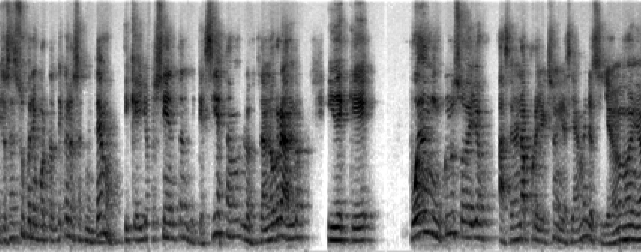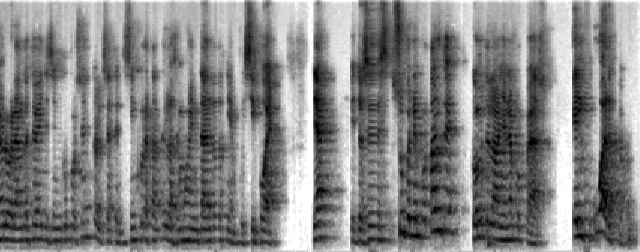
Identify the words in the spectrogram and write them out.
entonces es súper importante que lo segmentemos y que ellos sientan de que sí están, lo están logrando y de que puedan incluso ellos hacer una proyección y decir, ah, mira, si ya hemos venido logrando este 25%, el 75% restante lo hacemos en tanto tiempo y sí podemos. ¿Ya? Entonces, súper importante, cómete la mañana por pedazo. El cuarto,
